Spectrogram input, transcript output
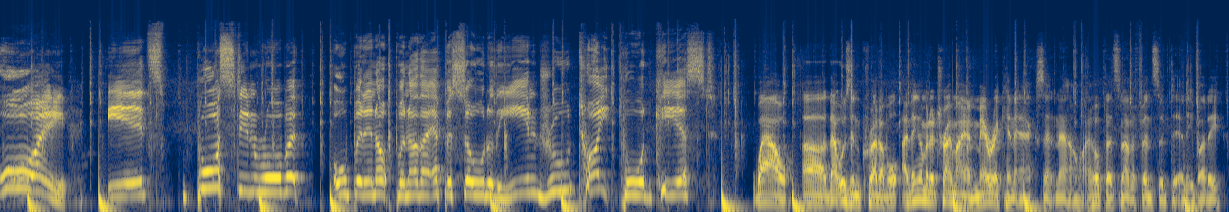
Oi! It's Boston Robert opening up another episode of the Andrew Tate podcast. Wow, uh, that was incredible. I think I'm going to try my American accent now. I hope that's not offensive to anybody.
